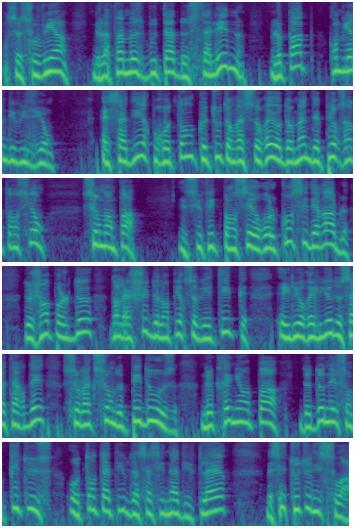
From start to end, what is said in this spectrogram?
On se souvient de la fameuse boutade de Staline, le pape, combien de divisions? Est-ce à dire pour autant que tout en resterait au domaine des pures intentions? Sûrement pas. Il suffit de penser au rôle considérable de Jean-Paul II dans la chute de l'Empire soviétique et il y aurait lieu de s'attarder sur l'action de Pie XII, ne craignant pas de donner son quitus aux tentatives d'assassinat d'Hitler, mais c'est toute une histoire.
